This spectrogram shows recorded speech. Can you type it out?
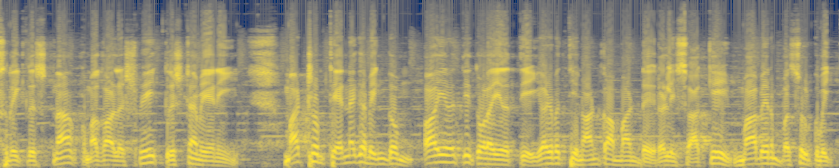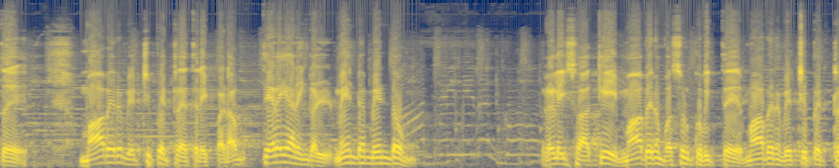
ஸ்ரீ கிருஷ்ணா மகாலட்சுமி கிருஷ்ணவேணி மற்றும் தென்னகமெங்கும் ஆயிரத்தி தொள்ளாயிரத்தி எழுபத்தி நான்காம் ஆண்டு ரிலீஸ் ஆக்கி மாபெரும் வசூல் குவித்து மாபெரும் வெற்றி பெற்ற திரைப்படம் திரையரங்குகள் மீண்டும் மீண்டும் ரிலீஸ் ஆக்கி மாபெரும் வசூல் குவித்து மாபெரும் வெற்றி பெற்ற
